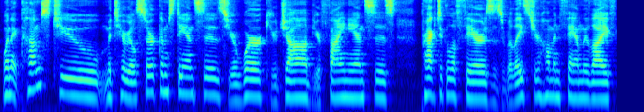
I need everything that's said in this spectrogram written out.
When it comes to material circumstances, your work, your job, your finances, practical affairs as it relates to your home and family life,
